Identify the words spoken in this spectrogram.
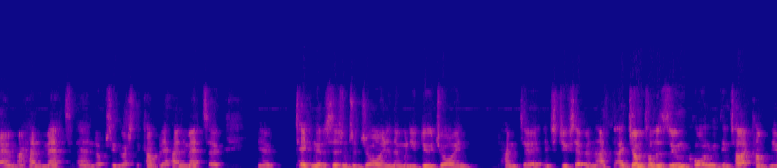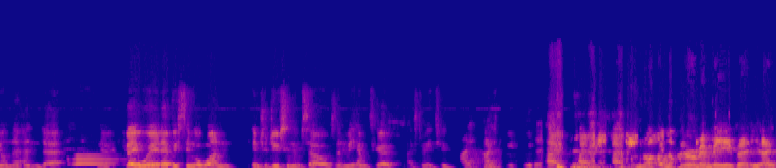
um, I hadn't met, and obviously the rest of the company I hadn't met. So you know, taking the decision to join, and then when you do join, having to introduce everyone. I, I jumped on a Zoom call with the entire company on there, and uh, you know, very weird. Every single one introducing themselves and me having to go, nice to meet you. Hi, hi. Nice meet you. Yeah. Hi, hi, I'm not, I'm not going to remember you, but you know,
